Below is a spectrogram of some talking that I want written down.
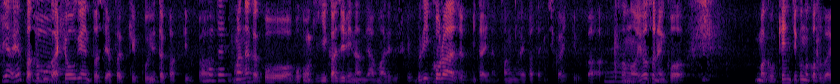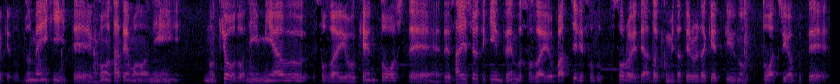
いややっぱそこが表現としてやっぱり結構豊かっていうか、本当ですか？まあなんかこう僕も聞きかじりなんであんまりですけどブリコラージュみたいな考え方に近いっていうか、うん。その要するにこう,、まあ、建築の言葉やけど図面引いて、この建物にの強度に見合う素材を検討して、で最終的に全部素材をバッチリそ揃えてあとは組み立てるだけっていうのとは違くて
